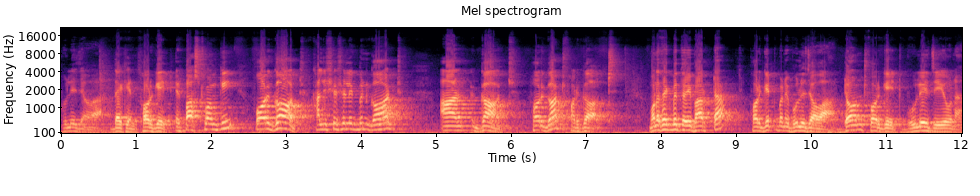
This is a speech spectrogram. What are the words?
ভুলে যাওয়া। দেখেন ফরগেট এর পাস্ট ফর্ম কি? ফর গট খালি শেষে লিখবেন গড আর got for got for got মনে থাকবে তো এই ভার্বটা? ফরগেট মানে ভুলে যাওয়া। ডোন্ট ফরগেট ভুলে যেও না।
